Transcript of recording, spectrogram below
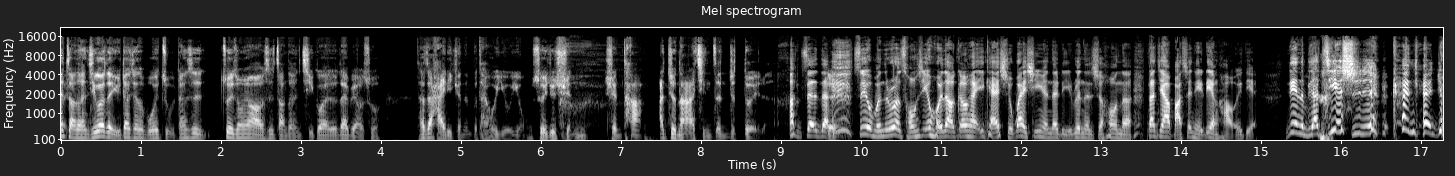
哎，长得很奇怪的鱼大家都不会煮，但是最重要的是长得很奇怪的，就代表说。他在海里可能不太会游泳，所以就选选它啊，就拿来清蒸就对了。真的，所以我们如果重新回到刚才一开始外星人的理论的时候呢，大家要把身体练好一点，练的比较结实，看起来就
